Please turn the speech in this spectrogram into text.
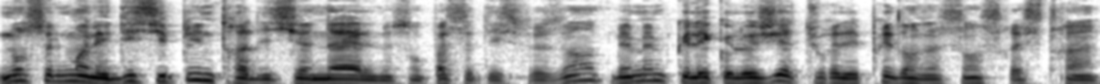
non seulement les disciplines traditionnelles ne sont pas satisfaisantes, mais même que l'écologie a toujours été prise dans un sens restreint.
